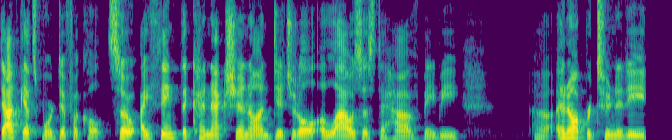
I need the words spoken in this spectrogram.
that gets more difficult. So I think the connection on digital allows us to have maybe uh, an opportunity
